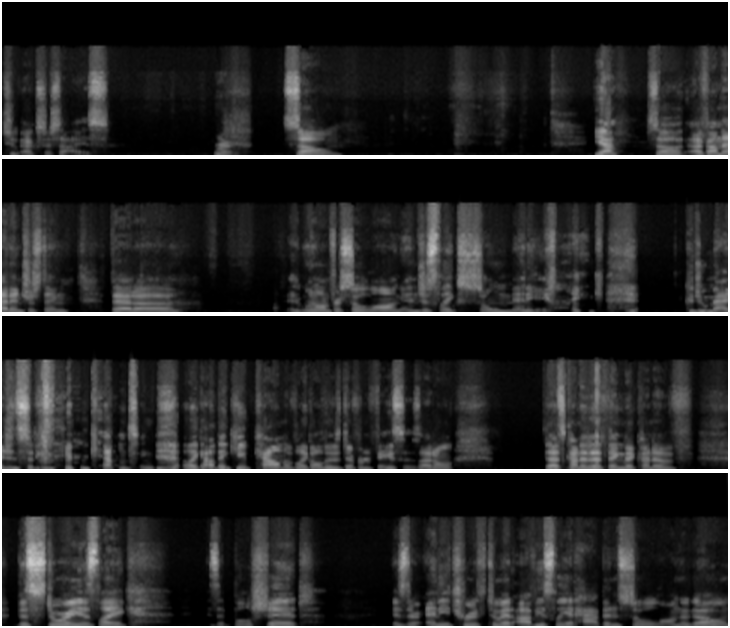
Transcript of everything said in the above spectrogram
to exercise Right. so, yeah, So I found that interesting that uh it went on for so long and just like so many like could you imagine sitting there counting? Like how they keep count of like all those different faces. I don't that's kind of the thing that kind of this story is like is it bullshit? Is there any truth to it? Obviously it happened so long ago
